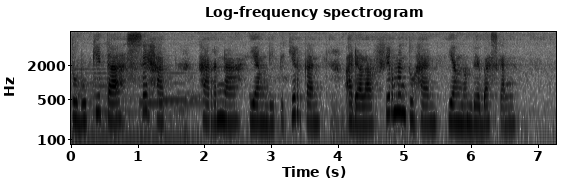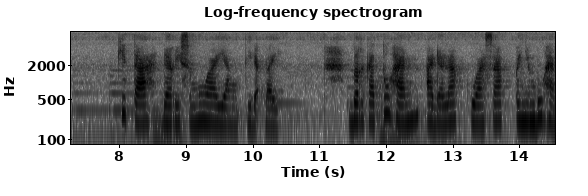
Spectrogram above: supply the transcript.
Tubuh kita sehat karena yang dipikirkan adalah firman Tuhan yang membebaskan kita dari semua yang tidak baik. Berkat Tuhan adalah kuasa penyembuhan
